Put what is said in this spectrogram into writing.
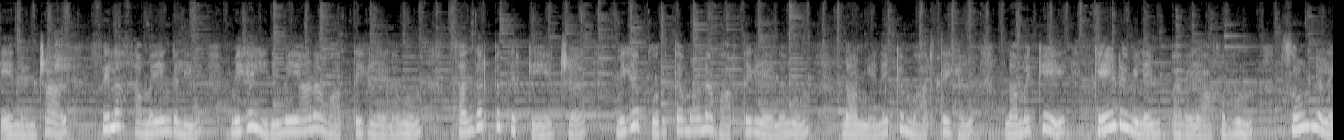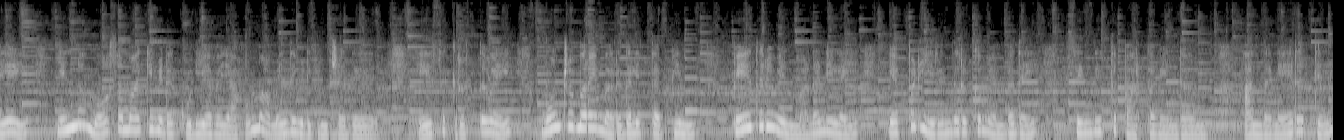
ஏனென்றால் சில சமயங்களில் மிக இனிமையான வார்த்தைகள் எனவும் சந்தர்ப்பத்திற்கு ஏற்ற மிக பொருத்தமான வார்த்தைகள் எனவும் நாம் நினைக்கும் வார்த்தைகள் நமக்கே கேடு விளைவிப்பவையாகவும் சூழ்நிலையை இன்னும் மோசமாக்கிவிடக்கூடியவையாகவும் அமைந்து விடுகின்றது இயேசு கிறிஸ்துவை மூன்று முறை மறுதளித்த பின் பேதுருவின் மனநிலை எப்படி இருந்திருக்கும் என்பதை சிந்தித்து பார்க்க வேண்டும். அந்த நேரத்தில்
